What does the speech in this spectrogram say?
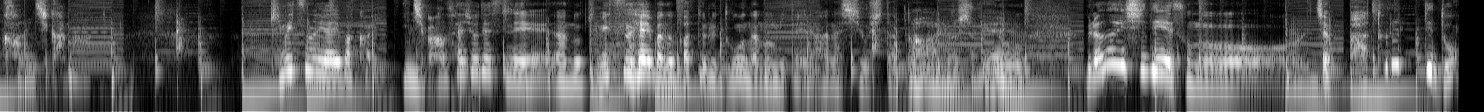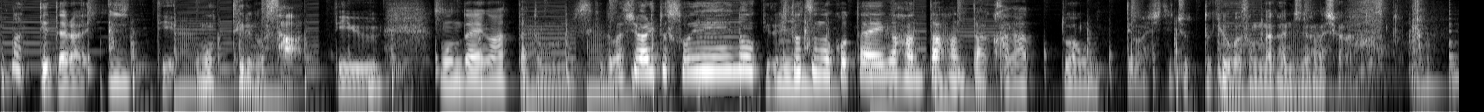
感じかなと。鬼滅の刃会、一番最初ですね、あの鬼滅の刃のバトルどうなのみたいな話をしたと思うんですけど、裏返しでそのじゃあバトルってどうなってたらいいって思ってるのさっていう問題があったと思うんですけど私は割とそれの一つの答えが「ハンターハンター」かなとは思ってましてちょっと今日はそんな感じの話かなと。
